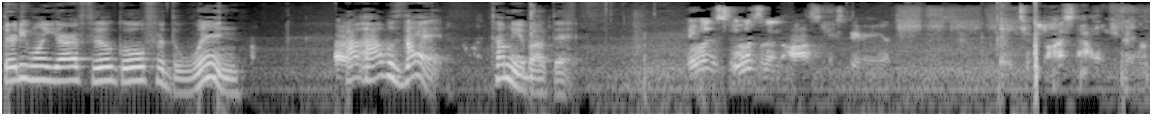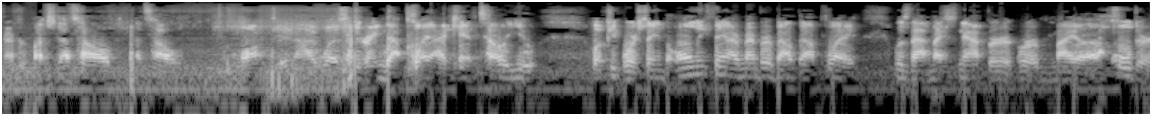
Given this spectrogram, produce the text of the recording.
Thirty-one yard field goal for the win. How, how was that? Tell me about that. It was it was an awesome experience. To be honest, I don't even remember much. That's how that's how locked in I was during that play. I can't tell you what people were saying. The only thing I remember about that play was that my snapper or my uh, holder,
